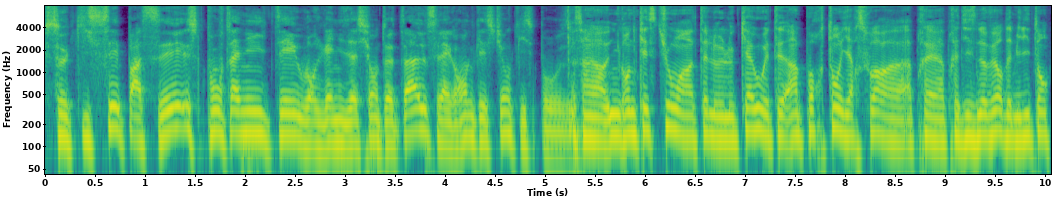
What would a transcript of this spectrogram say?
ce qui s'est passé, spontanéité ou organisation totale, c'est la grande question qui se pose. C'est une grande question, hein, tel le chaos était important hier soir euh, après après 19h des militants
